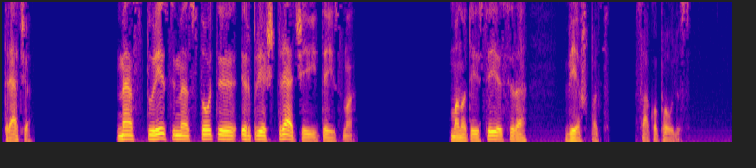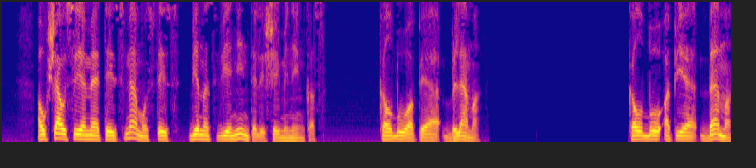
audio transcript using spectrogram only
Trečia mes turėsime stoti ir prieš trečiąjį teismą. Mano teisėjas yra viešpats, sako Paulius. Aukščiausiajame teisme mus teis vienas vienintelis šeimininkas. Kalbu apie blemą. Kalbu apie bemą.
